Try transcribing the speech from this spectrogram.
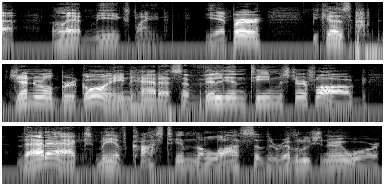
Let me explain. Yepper, because General Burgoyne had a civilian teamster flogged, that act may have cost him the loss of the Revolutionary War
